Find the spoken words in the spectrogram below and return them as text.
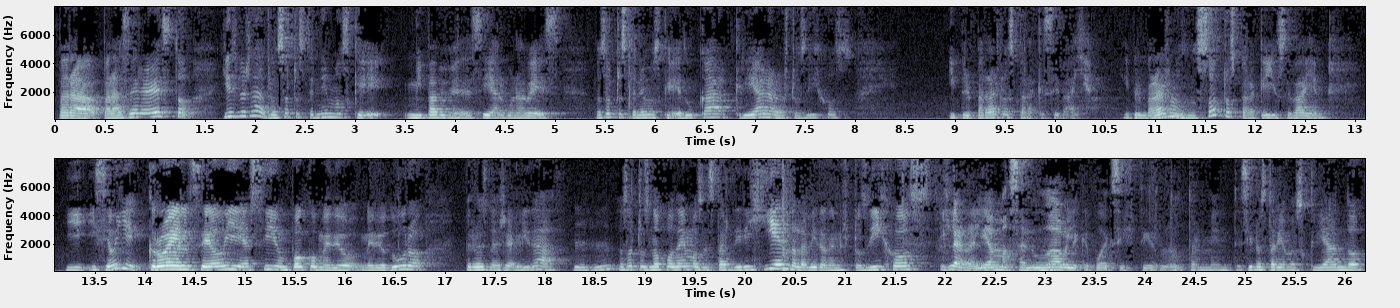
para, para hacer esto. Y es verdad, nosotros tenemos que, mi papi me decía alguna vez, nosotros tenemos que educar, criar a nuestros hijos y prepararlos para que se vayan. Y prepararnos nosotros para que ellos se vayan. Y, y se oye cruel, se oye así un poco medio, medio duro, pero es la realidad. Nosotros no podemos estar dirigiendo la vida de nuestros hijos. Es la realidad más saludable que puede existir, ¿no? Totalmente. Si no estaríamos criando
